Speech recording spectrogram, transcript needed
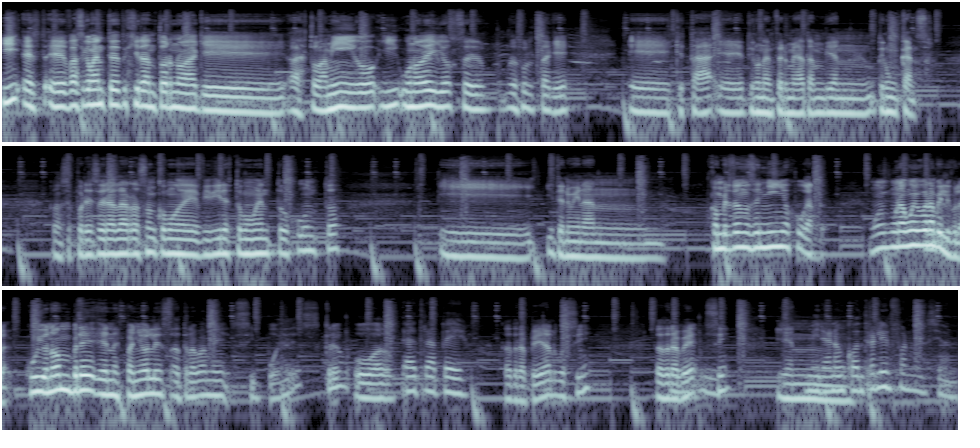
Y es- eh, básicamente gira en torno a que a estos amigos y uno de ellos resulta que, que está, tiene una enfermedad también, tiene un cáncer. Entonces por eso era la razón como de vivir estos momentos juntos y, y terminan convirtiéndose en niños jugando. Muy, una muy buena película, cuyo nombre en español es Atrápame si puedes, creo, o a- Te atrapé. Te atrapé, algo así. Te atrapé, Mm. sí. Y en... Mira, no encontré la información.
